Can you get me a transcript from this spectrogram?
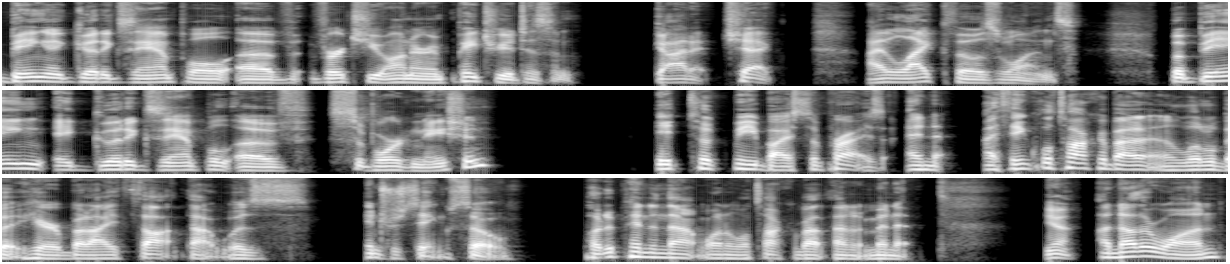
being a good example of virtue, honor, and patriotism. Got it. Check. I like those ones. But being a good example of subordination, It took me by surprise. And I think we'll talk about it in a little bit here, but I thought that was interesting. So put a pin in that one and we'll talk about that in a minute. Yeah. Another one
